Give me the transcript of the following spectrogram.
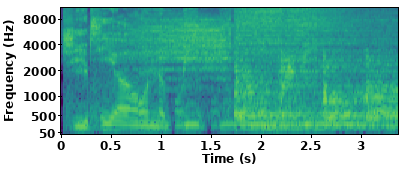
Tia on the beat. On.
